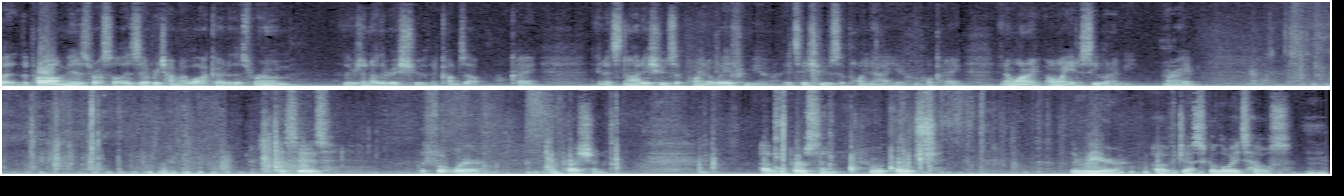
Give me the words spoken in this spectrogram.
But the problem is, Russell, is every time I walk out of this room, there's another issue that comes up. Okay. And it's not issues that point away from you; it's issues that point at you. Okay. And I want to, I want you to see what I mean. All Mhm. right. This is the footwear impression of the person who approached the rear of Jessica Lloyd's house Mhm.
